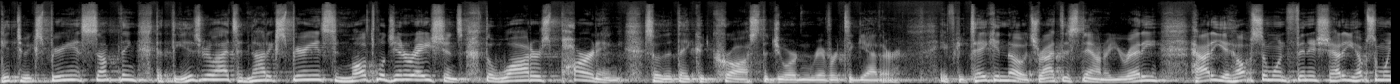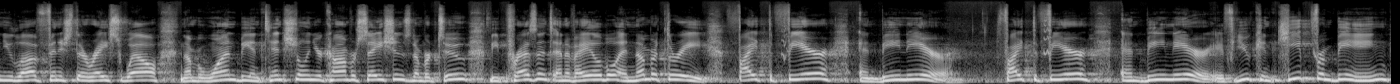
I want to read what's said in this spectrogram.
get to experience something that the Israelites had not experienced in multiple generations the waters parting so that they could cross the Jordan River together. If you're taking notes, write this down. Are you ready? How do you help someone finish? How do you help someone you love finish their race well? Number one, be intentional in your conversations. Number two, be present and available. And number three, fight the fear and be near. Fight the fear and be near. If you can keep from being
